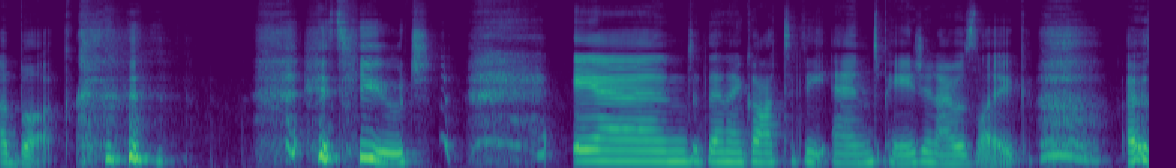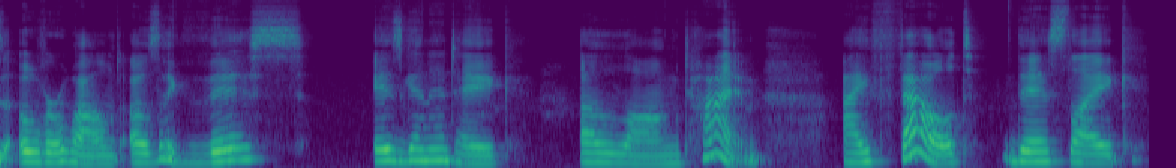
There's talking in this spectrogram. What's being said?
a book. it's huge. And then I got to the end page and I was like, I was overwhelmed. I was like, this is going to take a long time. I felt this like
